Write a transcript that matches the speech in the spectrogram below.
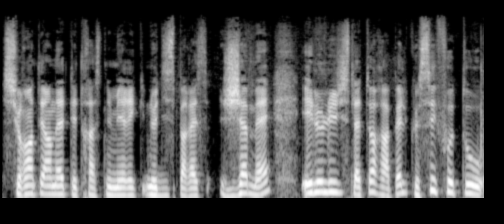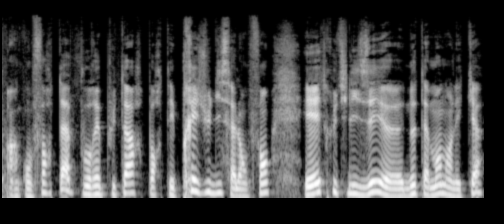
Sur Internet, les traces numériques ne disparaissent jamais et le législateur rappelle que ces photos inconfortables pourraient plus tard porter préjudice à l'enfant et être utilisées euh, notamment dans les cas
